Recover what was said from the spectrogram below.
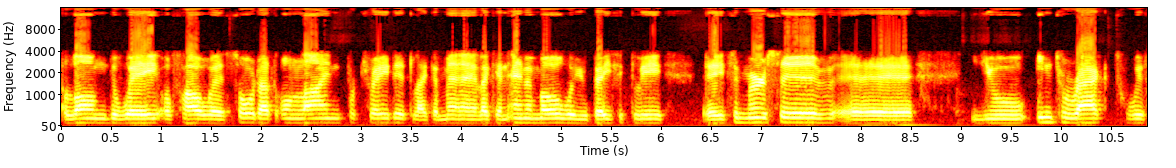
along the way of how uh, Sword Art Online portrayed it, like a like an MMO where you basically it's immersive. Uh, you interact with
